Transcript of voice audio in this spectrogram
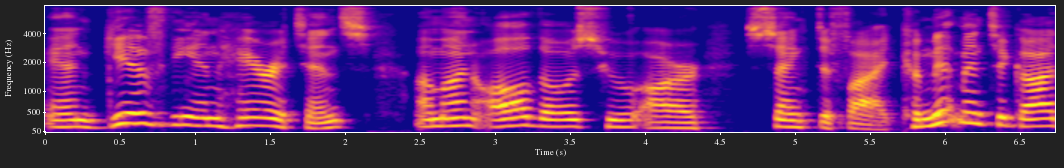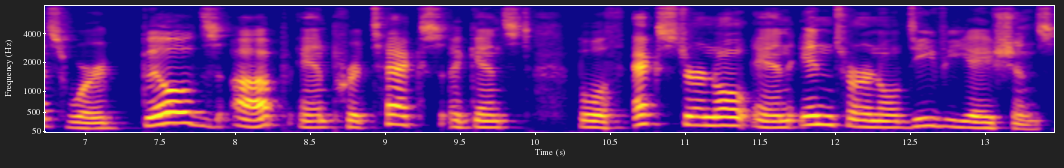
and give the inheritance among all those who are sanctified. Commitment to God's word builds up and protects against both external and internal deviations.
